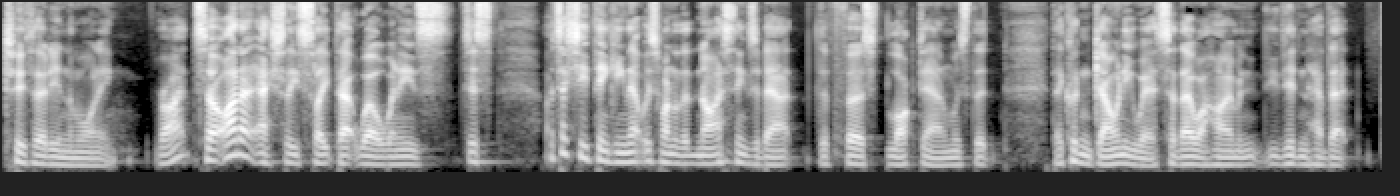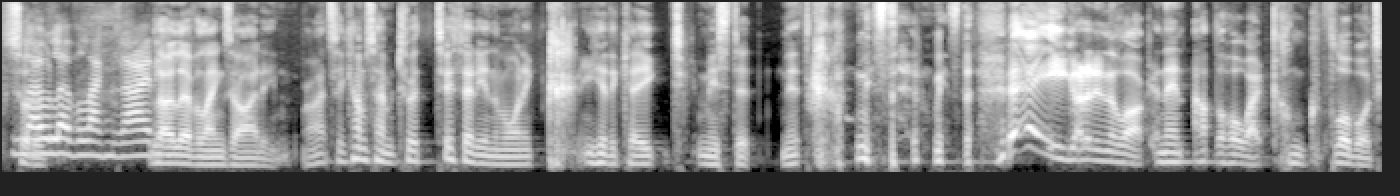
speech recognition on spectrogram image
two thirty in the morning. Right, so I don't actually sleep that well when he's just. I was actually thinking that was one of the nice things about the first lockdown was that they couldn't go anywhere, so they were home and you didn't have that sort Low of level anxiety. low level anxiety, right? So he comes home at two two thirty in the morning. You hear the key, missed it, missed, it, missed it. Hey, got it in the lock, and then up the hallway, floorboards.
